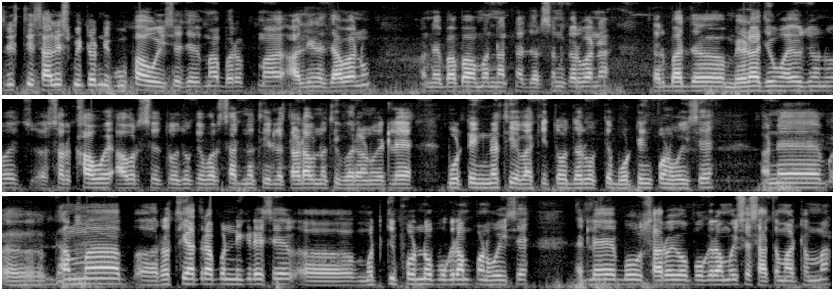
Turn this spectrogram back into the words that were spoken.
ત્રીસથી ચાલીસ મીટરની ગુફા હોય છે જેમાં બરફમાં હાલીને જવાનું અને બાબા અમરનાથના દર્શન કરવાના. ત્યારબાદ મેળા જેવું આયોજન હોય સરખા હોય, આ વર્ષે તો જો કે વરસાદ નથી એટલે તળાવ નથી ભરાણું, એટલે બોટિંગ નથી, બાકી તો દર વખતે બોટિંગ પણ હોય છે. અને ગામમાં રથયાત્રા પણ નીકળે છે મટકી ફોડનો પ્રોગ્રામ પણ હોય છે, એટલે બહુ સારો એવો પ્રોગ્રામ હોય છે સાતમ, આઠમમાં,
